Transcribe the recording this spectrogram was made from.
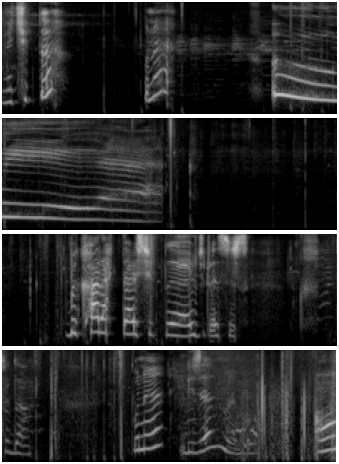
Ne çıktı? Bu ne? Bir karakter çıktı ücretsiz kutudan. Bu ne? Güzel mi bu? Aa,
